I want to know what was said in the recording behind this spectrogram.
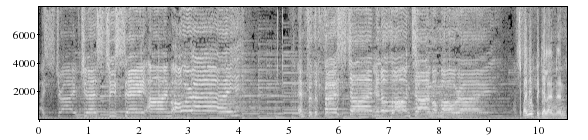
I strive just to say I'm alright And for the first time in a long time I'm alright Sepanjang perjalanan,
